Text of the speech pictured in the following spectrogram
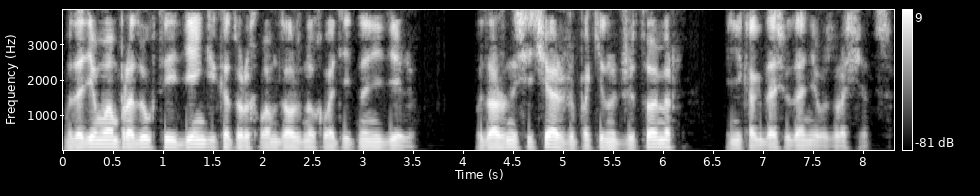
Мы дадим вам продукты и деньги, которых вам должно хватить на неделю. Вы должны сейчас же покинуть Житомир и никогда сюда не возвращаться.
